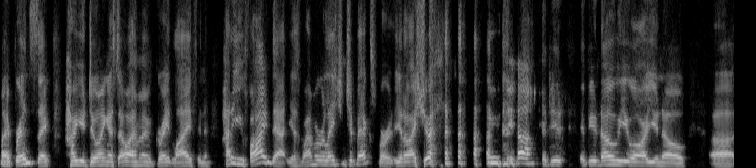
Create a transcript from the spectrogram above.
my friends say, How are you doing? I said, Oh, I'm having a great life. And how do you find that? Yes, well, I'm a relationship expert. You know, I should. yeah. If you if you know who you are, you know. Uh,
